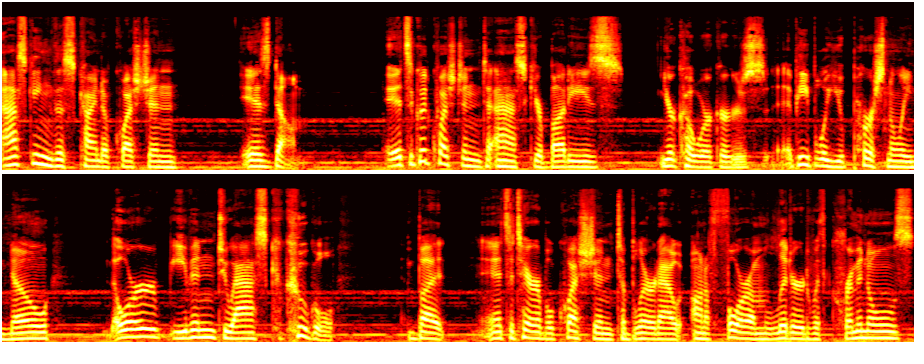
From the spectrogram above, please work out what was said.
Asking this kind of question is dumb. It's a good question to ask your buddies, your coworkers, people you personally know, or even to ask Google. But it's a terrible question to blurt out on a forum littered with criminals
